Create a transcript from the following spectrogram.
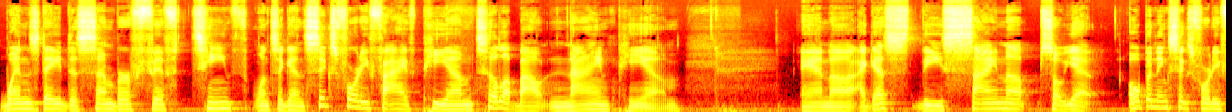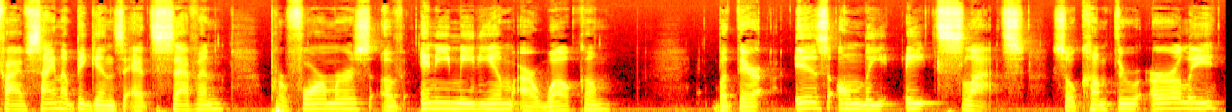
Wednesday, December 15th. Once again, 6:45 p.m. till about 9 p.m. And uh, I guess the sign up. So yeah, opening 6:45. Sign up begins at seven. Performers of any medium are welcome, but there is only eight slots. So come through early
